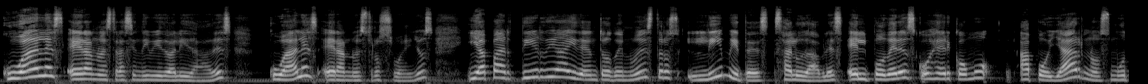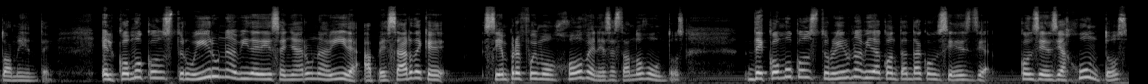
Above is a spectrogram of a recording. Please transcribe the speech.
cuáles eran nuestras individualidades, cuáles eran nuestros sueños y a partir de ahí, dentro de nuestros límites saludables, el poder escoger cómo apoyarnos mutuamente, el cómo construir una vida y diseñar una vida, a pesar de que siempre fuimos jóvenes estando juntos, de cómo construir una vida con tanta conciencia, conciencia juntos,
